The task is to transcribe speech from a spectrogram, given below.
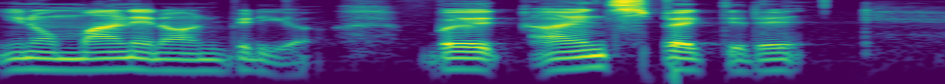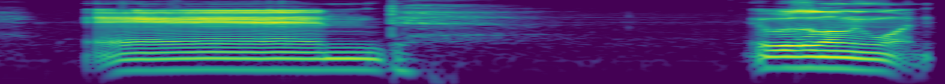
you know mine it on video. But I inspected it and it was only one,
